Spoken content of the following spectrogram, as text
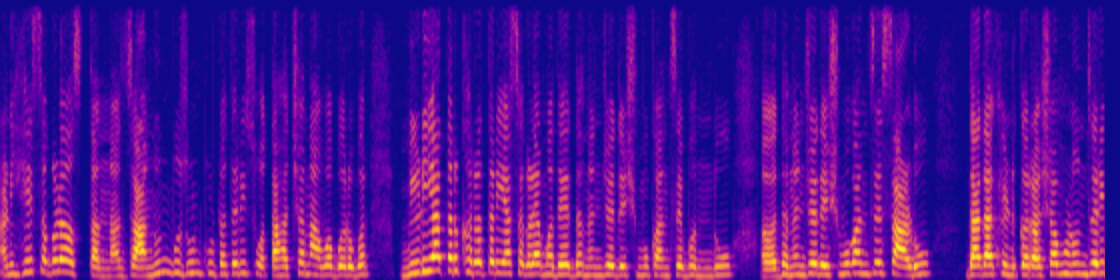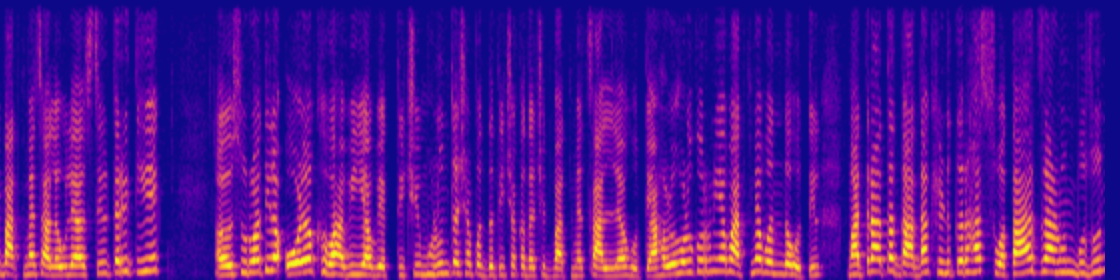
आणि हे सगळं असताना जाणून बुजून कुठंतरी स्वतःच्या नावाबरोबर मीडिया तर खरं तर या सगळ्यामध्ये धनंजय देशमुखांचे बंधू धनंजय देशमुखांचे साडू दादा खिंडकर अशा म्हणून जरी बातम्या चालवल्या असतील तरी ती एक सुरुवातीला ओळख व्हावी या व्यक्तीची म्हणून तशा पद्धतीच्या कदाचित बातम्या चालल्या होत्या. हळूहळू करून या बातम्या बंद होतील. मात्र आता दादा खिंडकर हा स्वतःच जाणून बुजून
